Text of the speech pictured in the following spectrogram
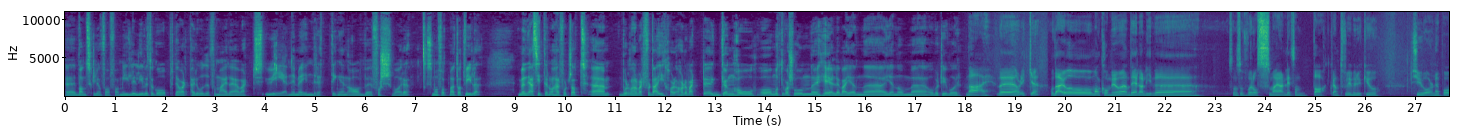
Eh, Vanskelig å få familielivet til å gå opp. Det har vært perioder for meg der jeg har vært uenig med innrettingen av eh, Forsvaret, som har fått meg til å tvile. Men jeg sitter nå her fortsatt. Eh, Hvordan har det vært for deg? Har, det vært gung-ho og motivasjon hele veien gjennom over 20 år? Nei, det har det ikke. Og det er jo, man kommer jo en del av livet sånn som for oss som er gjerne litt sånn bakvendt, for vi bruker jo 20-årene på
